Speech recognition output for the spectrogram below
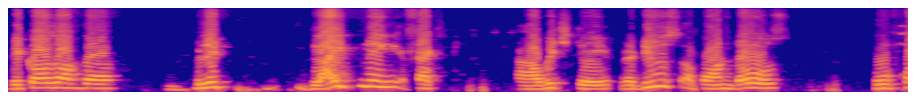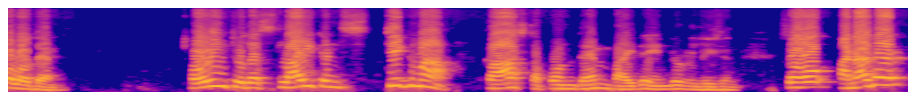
because of the blightening effect uh, which they produce upon those who follow them, owing to the slight and stigma cast upon them by the Hindu religion. So another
